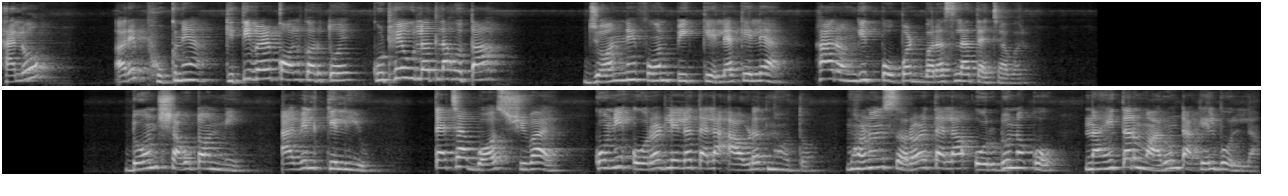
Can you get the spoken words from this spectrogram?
हॅलो? अरे फुकण्या किती वेळ कॉल करतोय? कुठे उलटला होता? जॉनने फोन पिक केल्या केल्या हा रंगीत पोपट बरसला त्याच्यावर. Don't shout on me I will kill you त्याच्या बॉस शिवाय कोणी ओरडलेलं त्याला आवडत नव्हतं. म्हणून सरळ त्याला ओरडू नको नाहीतर मारून टाकेल बोलला.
